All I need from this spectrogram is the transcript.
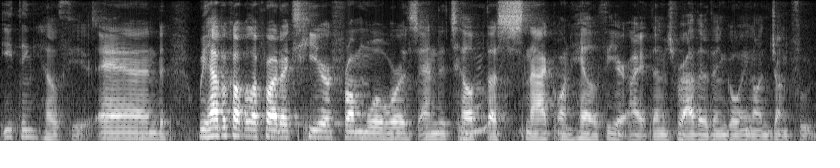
eating healthier. And we have a couple of products here from Woolworths, and it's helped mm-hmm. us snack on healthier items rather than going on junk food.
